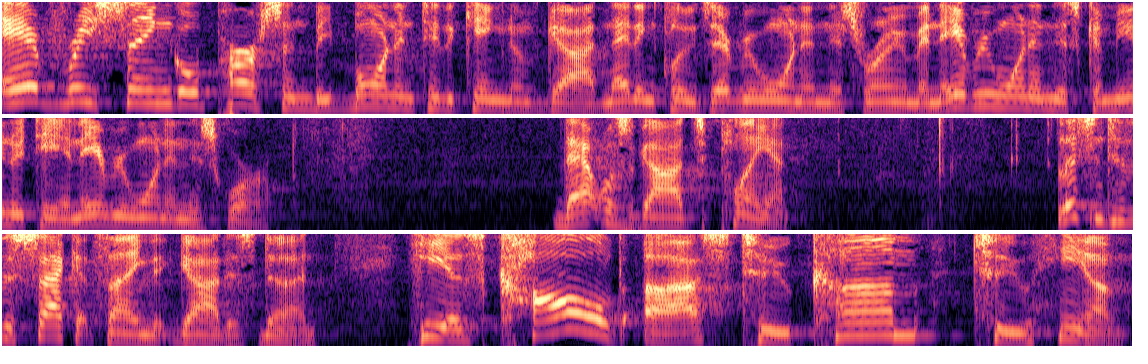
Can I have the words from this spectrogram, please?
every single person be born into the kingdom of God. And that includes everyone in this room and everyone in this community and everyone in this world. That was God's plan. Listen to the second thing that God has done. He has called us to come to Him.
